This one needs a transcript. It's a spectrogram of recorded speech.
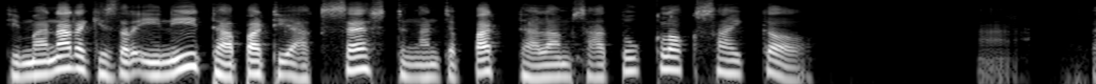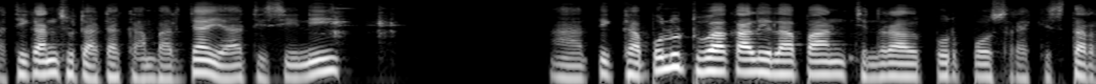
Di mana register ini dapat diakses dengan cepat dalam satu clock cycle. Nah, tadi kan sudah ada gambarnya ya di sini. Nah, 32 kali 8 General Purpose Register.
